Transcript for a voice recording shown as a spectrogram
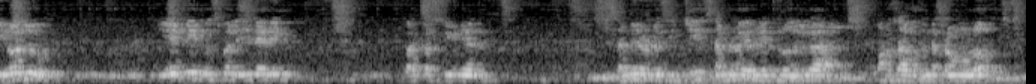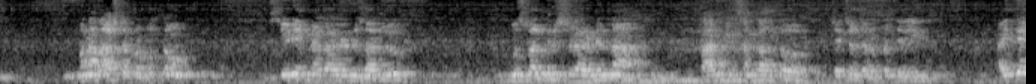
ఈరోజు AP municipal engineering workers union సమ్మె నోటీస్ ఇచ్చి సమ్మెలో ఇరవై ఐదు రోజులుగా కొనసాగుతున్న క్రమంలో మన రాష్ట్ర ప్రభుత్వం సిడిఎంఏ గారు రెండుసార్లు మున్సిపల్ మినిస్టర్ గారు నిన్న కార్మిక సంఘాలతో చర్చలు జరపడం జరిగింది. అయితే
